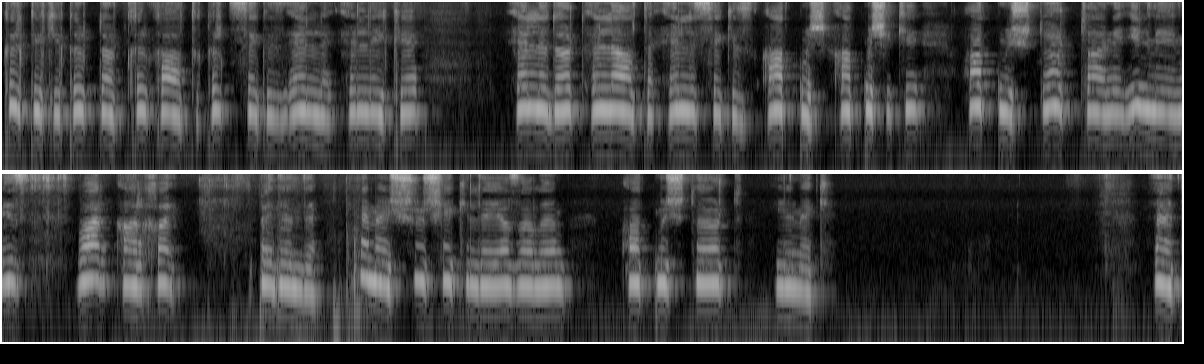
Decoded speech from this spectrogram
42, 44, 46, 48, 50, 52, 54, 56, 58, 60, 62, 64 tane ilmeğimiz var arka bedende. Hemen şu şekilde yazalım. 64 ilmek. Evet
